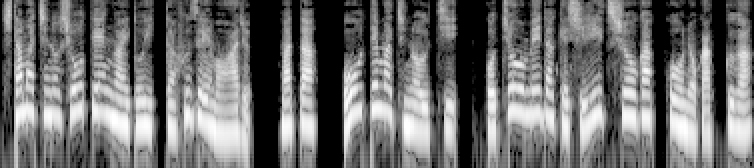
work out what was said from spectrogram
下町の商店街といった風情もある。また、大手町のうち五丁目だけ私立小学校の学区が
